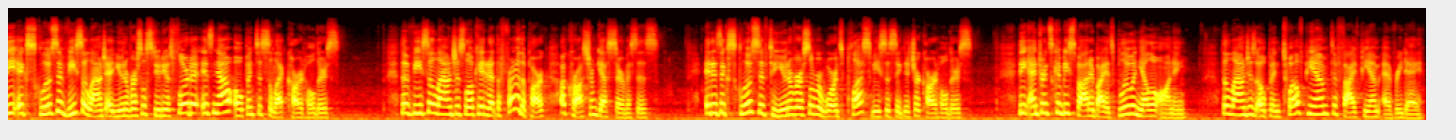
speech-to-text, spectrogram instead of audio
The exclusive Visa Lounge at Universal Studios Florida is now open to select cardholders. The Visa Lounge is located at the front of the park across from guest services. It is exclusive to Universal Rewards Plus Visa Signature cardholders. The entrance can be spotted by its blue and yellow awning. The lounge is open 12 p.m. to 5 p.m. every day.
